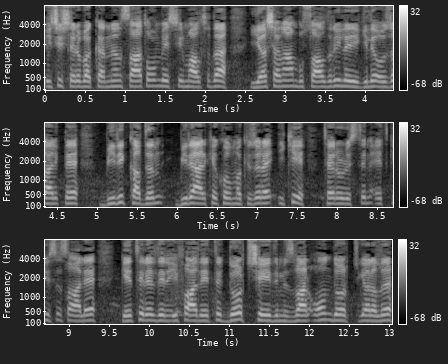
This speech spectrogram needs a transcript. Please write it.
İçişleri Bakanı'nın saat 15.26'da yaşanan bu saldırıyla ilgili özellikle biri kadın, biri erkek olmak üzere iki teröristin etkisiz hale getirildiğini ifade etti. 4 şehidimiz var, 14 yaralı,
